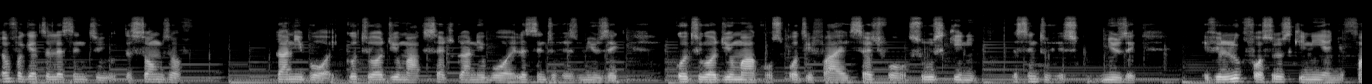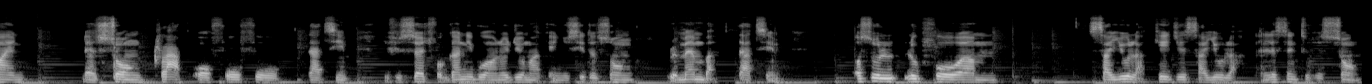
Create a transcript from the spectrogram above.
don't forget to listen to the songs of Gunny Boy. Go to Audiomack, search Gunny Boy, listen to his music. Go to Audiomack or Spotify, search for So Skinny, listen to his music. If you look for So Skinny and you find the song Clap or 4-4, that's him. If you search for Gunny Boy on Audiomack and you see the song Remember, that's him. Also look for um, Sayula, KJ Sayula, and listen to his song.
